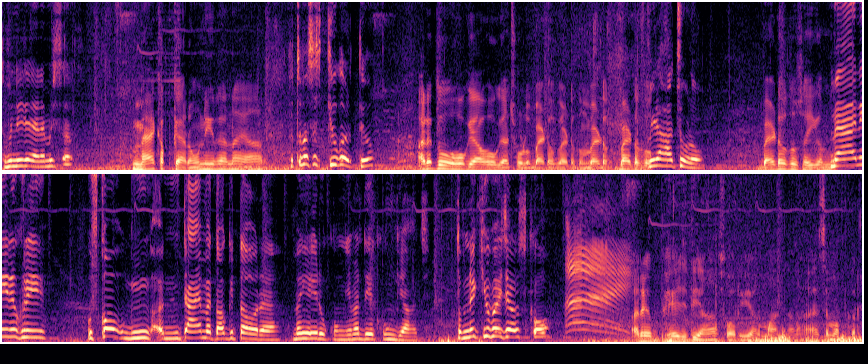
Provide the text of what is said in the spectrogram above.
तुम्हें नहीं रहना मेरे साथ? मैं कब कह रहा हूँ नहीं रहना यार। तो तुम ऐसा क्यों करते हो? अरे तो हो गया हो गया छोड़ो बैठो बैठो तुम बैठो बैठो तो। मेरा हाथ छोड़ो। बैठो तो सही कम मैं नहीं रुक रही। उसको टाइम बताओ कितना हो रहा है। मैं यही रुकूँगी मैं देखूँगी आज। तुमने क्यों भेजा उसको? अरे भेज दिया सॉरी यार मान जाना ऐसे मत कर।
